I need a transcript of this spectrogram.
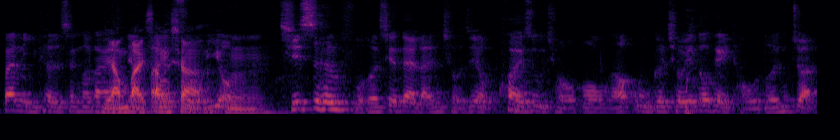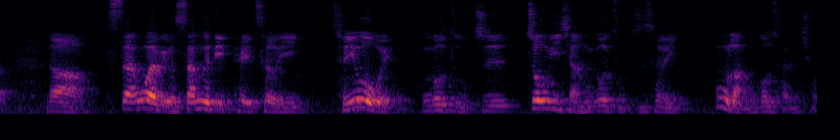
班尼特的身高大概两百上下。左右，嗯，其实很符合现代篮球这种快速球风，然后五个球员都可以投轮转，那三外有三个点可以策应，陈佑伟能够组织，周逸翔能够组织策应，布朗能够传球，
